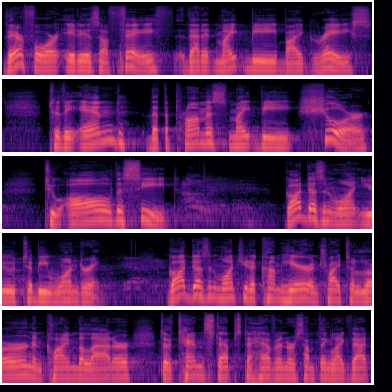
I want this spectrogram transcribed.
Therefore, it is of faith that it might be by grace, to the end that the promise might be sure to all the seed God doesn't want you to be wondering. God doesn't want you to come here and try to learn and climb the ladder to 10 steps to heaven or something like that.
